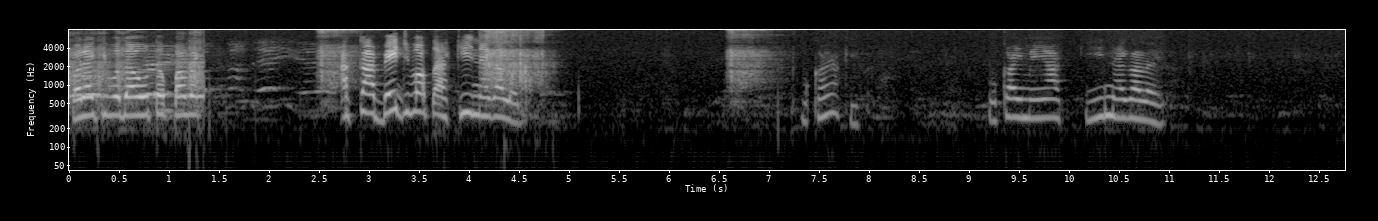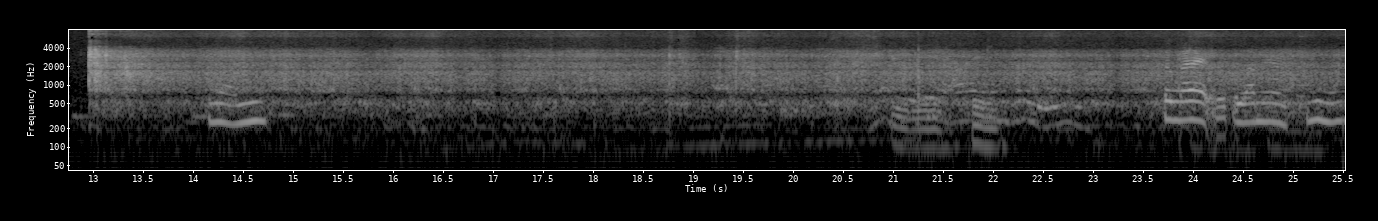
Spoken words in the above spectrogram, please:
agora aqui vou dar outra pausa. Acabei de voltar aqui, né, galera? Vou cair aqui. Vou cair meio aqui, né, galera? E aí... Pular meio aqui, né?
